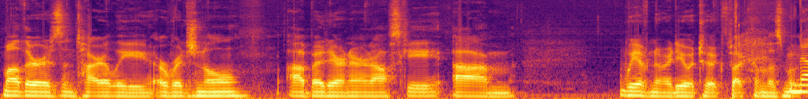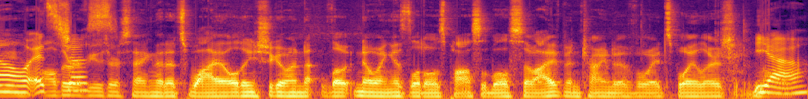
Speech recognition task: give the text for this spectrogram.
Mother is entirely original uh, by Darren Aronofsky. Um, we have no idea what to expect from this movie. No, it's all the reviews are saying that it's wild and you should go in lo- knowing as little as possible. So I've been trying to avoid spoilers. Yeah.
